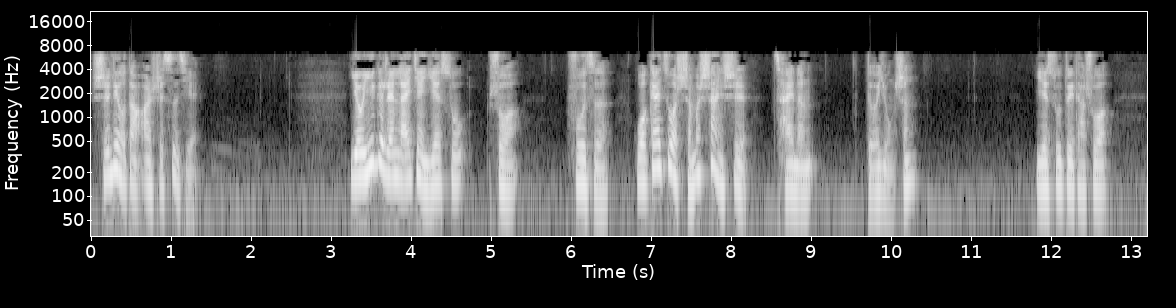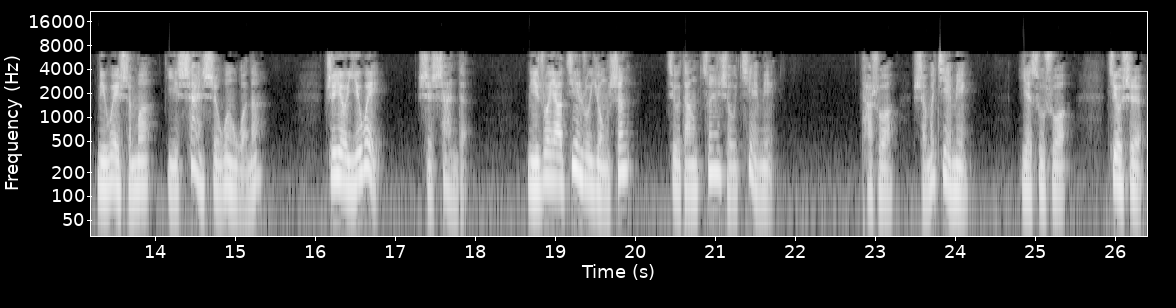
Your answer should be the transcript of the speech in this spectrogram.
十六到二十四节。有一个人来见耶稣，说：“夫子，我该做什么善事才能得永生？”耶稣对他说：“你为什么以善事问我呢？只有一位是善的。你若要进入永生。”就当遵守诫命。他说：“什么诫命？”耶稣说：“就是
